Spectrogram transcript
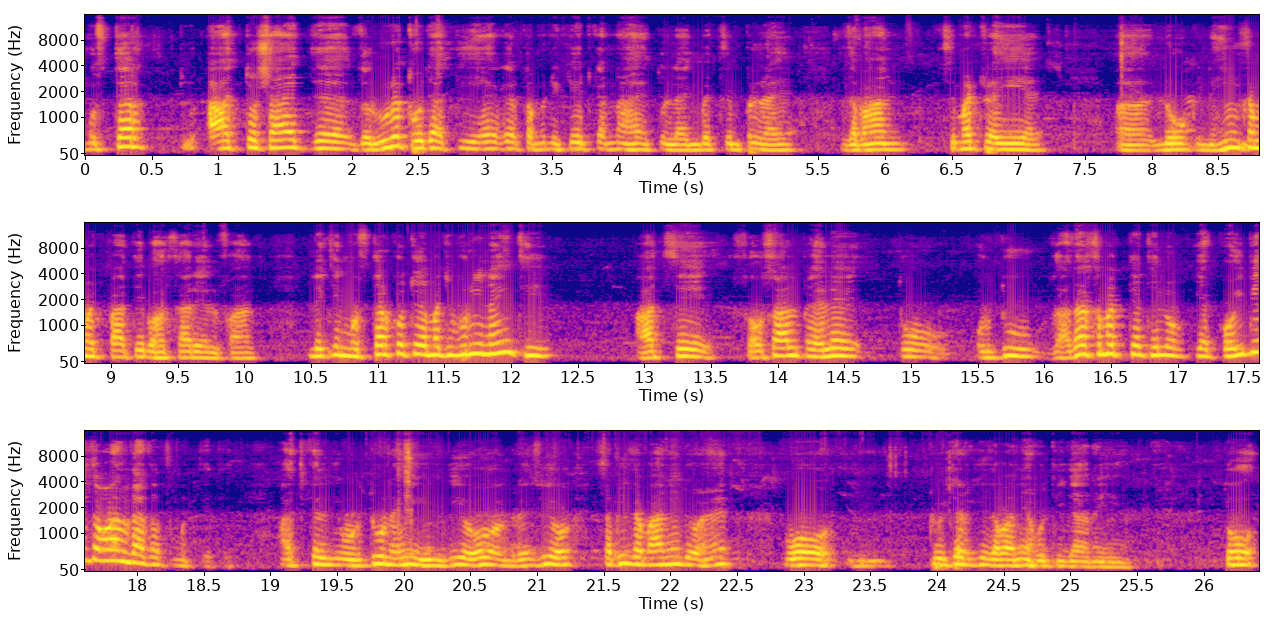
मुस्तर आज तो शायद ज़रूरत हो जाती है अगर कम्युनिकेट करना है तो लैंग्वेज सिंपल रहे ज़बान सिमट रही है। आ, लोग नहीं समझ पाते बहुत सारे अल्फाज। लेकिन मुस्तर को तो यह मजबूरी नहीं थी। आज से सौ साल पहले तो उर्दू ज़्यादा समझते थे लोग या कोई भी ज़बान ज़्यादा समझते थे। आजकल ये उर्दू नहीं, हिंदी हो, अंग्रेज़ी हो, सभी ज़बानें जो हैं, वो ट्विटर की ज़बानें होती जा रही हैं। तो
